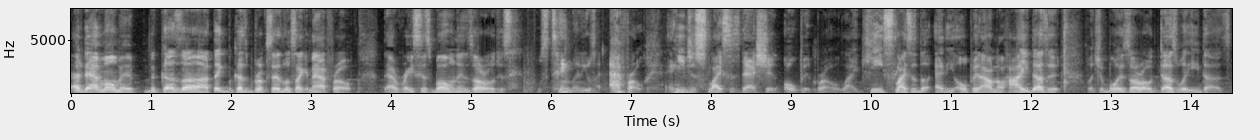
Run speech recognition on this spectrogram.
At that moment, because uh, I think because Brook said it looks like an afro, that racist bone in Zoro just was tingling. He was like afro, and he just slices that shit open, bro. Like he slices the eddy open. I don't know how he does it, but your boy Zoro does what he does.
